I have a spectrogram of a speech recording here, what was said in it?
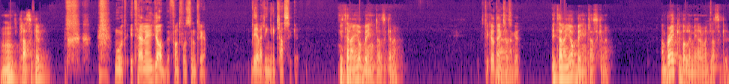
Mm. Klassiker. Mot Italian Job från 2003. Det är väl ingen klassiker? Italian Job är ingen klassiker nu. Tycker du att det är en Eh. klassiker? Italian Job är ingen klassiker nu. Unbreakable är mer av en klassiker.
